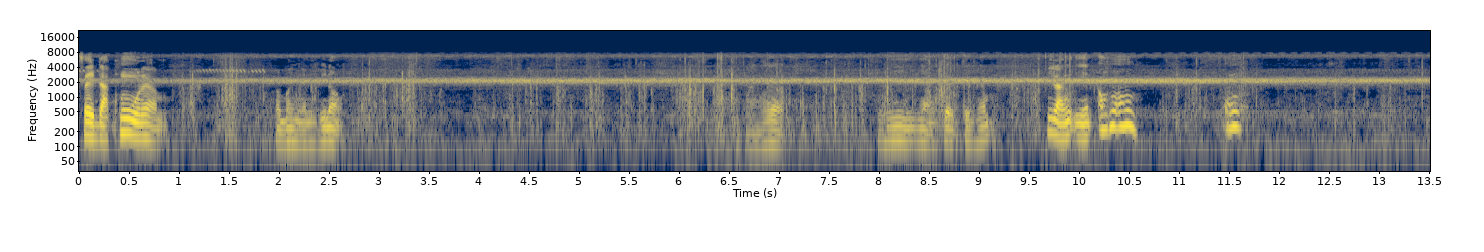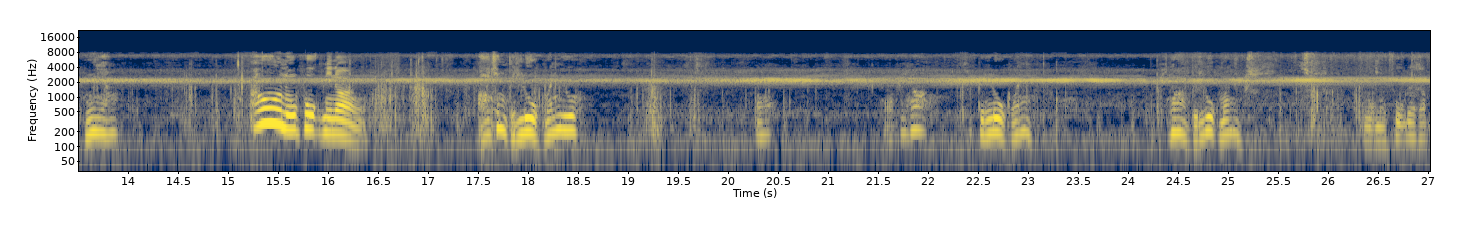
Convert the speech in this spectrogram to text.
ใส่ดักหูนะครับมาเบิ่งกันพี่น้องหลังแรกนี่อย่างเกิดขึ้นครับพี่หลังเอ็นเอ้าเอ้าเอ้าหนูยังเอ้าหนูผูกพี่น้องเอ้ายังเป็นลูกมันอยู่เอ้าเอพี่น้องเป็นลูกมันพี่น้องเป็นลูกมัน ลูกมันผูกด้วยครับ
